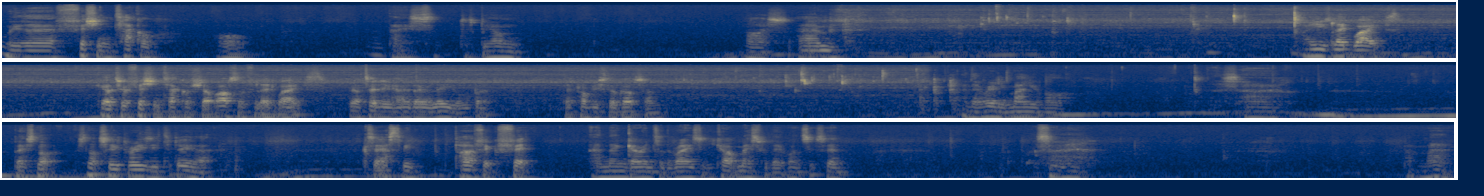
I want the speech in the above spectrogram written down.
with a fishing tackle or base just beyond nice um, I use lead weights. Go to a fishing tackle shop, ask them for lead weights. They'll tell you how they're illegal, but they've probably still got some. And they're really malleable. So, but it's not it's not super easy to do that because it has to be perfect fit and then go into the razor. You can't mess with it once it's in. So. But man,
